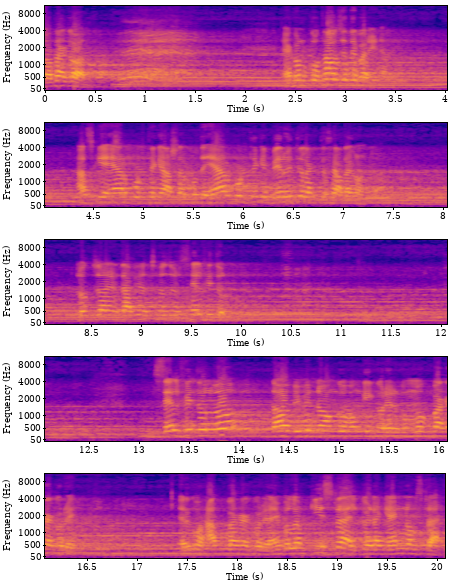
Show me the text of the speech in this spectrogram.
কথা কর। এখন কোথাও যেতে পারি না। আজকে এয়ারপোর্ট থেকে আসার পথে এয়ারপোর্ট থেকে বের হইতে লাগতেছে আধা ঘণ্টা। লোকজনের দাবি হচ্ছে, হুজুর সেলফি তুলবো। সেলফি তুলবো, তাও বিভিন্ন অঙ্গভঙ্গি করে, এরকম মুখ বাঁকা করে। এরকম হাত বাঁকা করে। আমি বললাম, কি স্টাইল এটা গ্যাংনম স্টাইল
